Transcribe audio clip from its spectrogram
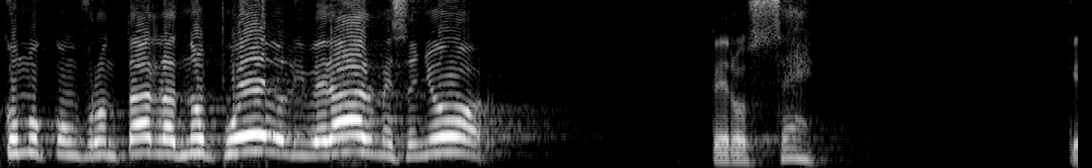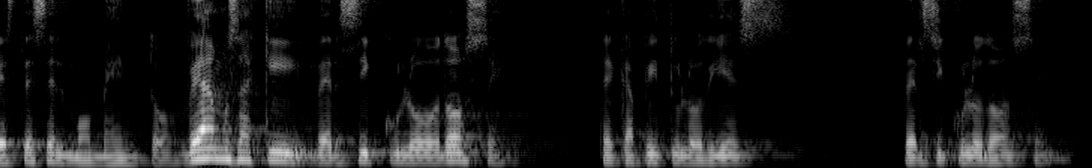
¿cómo confrontarlas? No puedo liberarme, Señor. Pero sé que este es el momento. Veamos aquí versículo 12 del capítulo 10, versículo 12.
